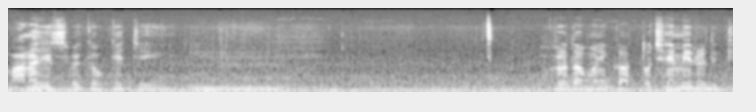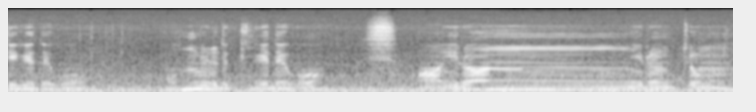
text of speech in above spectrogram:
많아질 수밖에 없겠지. 음, 그러다 보니까 또 재미를 느끼게 되고 어, 흥미를 느끼게 되고 어, 이런 일은 좀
